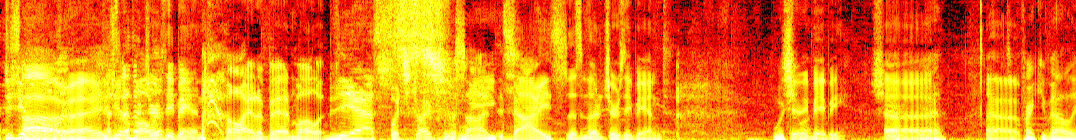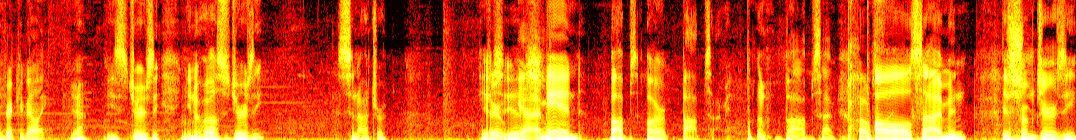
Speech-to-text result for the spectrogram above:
Did you have a All mullet? right. Did That's you have a another mullet? Jersey band. Oh, I had a bad mullet. Yes. With stripes in the side. Sweet. Nice. There's another Jersey band. Which Cherry one? Baby. Sherry, Uh, yeah. uh, Frankie Valli. Frankie Valli. Yeah, he's Jersey. You know who else is Jersey? Sinatra. Yes, True. he is. Yeah, I mean, and Bob's or Bob Simon. Bob Simon. Bob Paul Simon is from Jersey.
